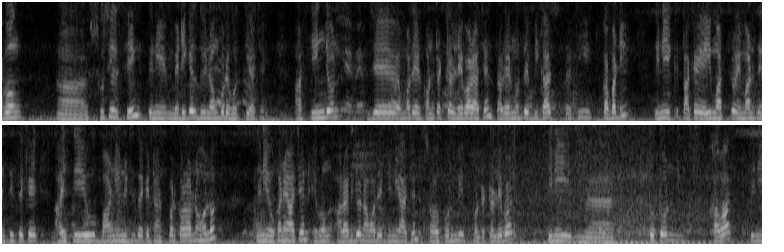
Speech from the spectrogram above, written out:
এবং সুশীল সিং তিনি মেডিকেল দুই নম্বরে ভর্তি আছেন। আর তিনজন যে আমাদের কন্ট্রাক্টর লেবার আছেন, তাদের মধ্যে বিকাশ কি, কাবাডি, তিনি তাকে এইমাত্র এমার্জেন্সি থেকে আইসিইউ বার্ন ইউনিটি থেকে ট্রান্সফার করানো হলো। তিনি ওখানে আছেন এবং আরেকজন আমাদের যিনি আছেন, সহকর্মী কন্ট্রাক্টর লেবার তিনি টোটন খাওয়াস, তিনি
